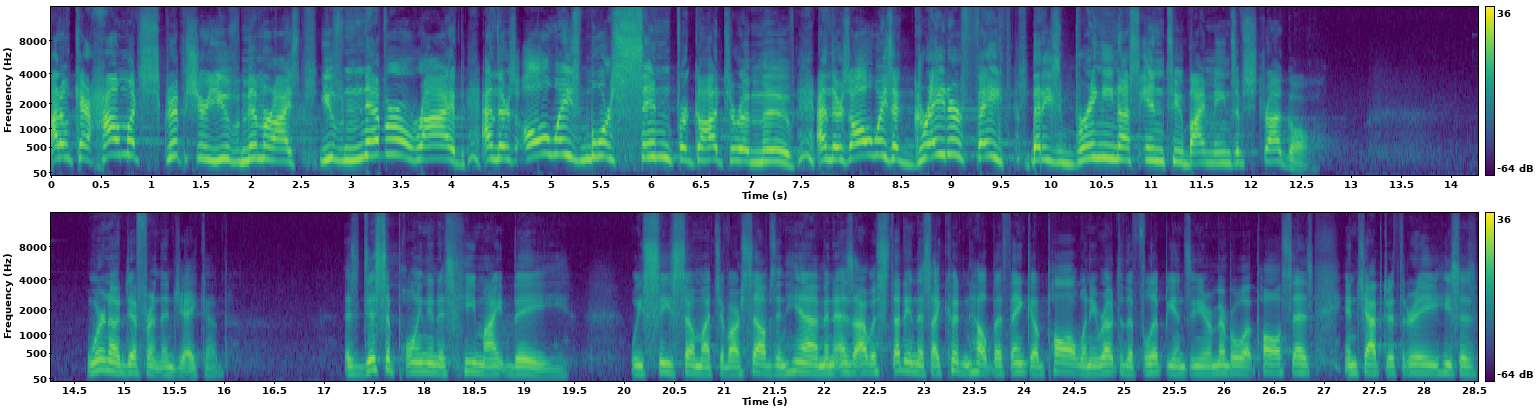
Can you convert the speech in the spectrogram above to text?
I don't care how much scripture you've memorized. You've never arrived, and there's always more sin for God to remove. And there's always a greater faith that He's bringing us into by means of struggle. We're no different than Jacob. As disappointing as he might be, we see so much of ourselves in him. And as I was studying this, I couldn't help but think of Paul when he wrote to the Philippians. And you remember what Paul says in chapter 3? He says,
